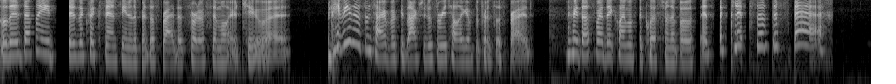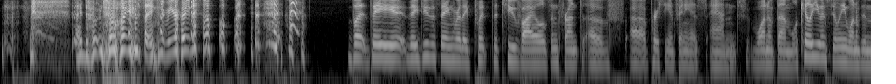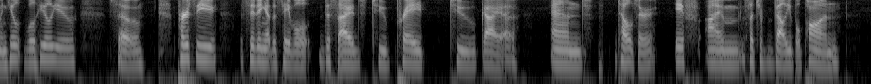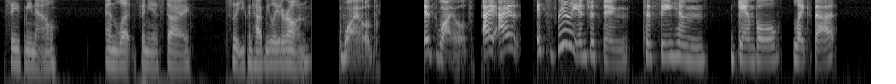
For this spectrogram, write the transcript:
Well, there's definitely there's a quicksand scene in The Princess Bride that's sort of similar to uh maybe this entire book is actually just a retelling of The Princess Bride. Maybe that's why they climb up the cliffs from the boat. It's the cliffs of despair. I don't know what you're saying to me right now. but they they do the thing where they put the two vials in front of uh, Percy and Phineas, and one of them will kill you instantly. One of them will heal, will heal you. So Percy, sitting at this table, decides to pray to Gaia and tells her, "If I'm such a valuable pawn, save me now, and let Phineas die." so that you can have me later on. Wild. It's wild. I, I it's really interesting to see him gamble like that.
